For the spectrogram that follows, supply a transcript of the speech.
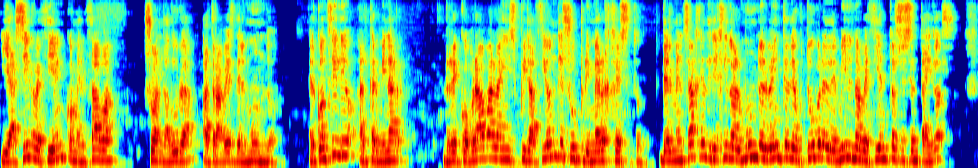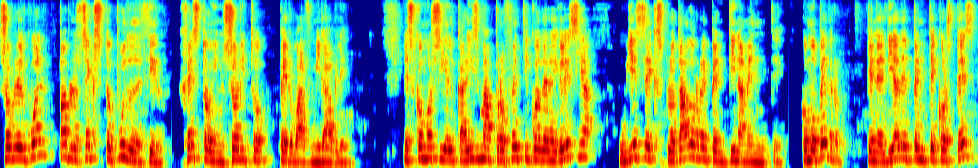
y así recién comenzaba su andadura a través del mundo. El concilio, al terminar, recobraba la inspiración de su primer gesto, del mensaje dirigido al mundo el 20 de octubre de 1962, sobre el cual Pablo VI pudo decir gesto insólito pero admirable. Es como si el carisma profético de la Iglesia hubiese explotado repentinamente, como Pedro, que en el día de Pentecostés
